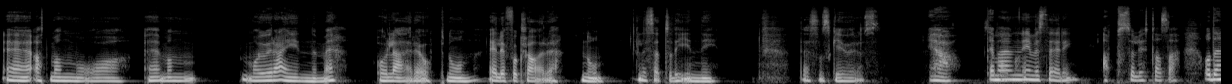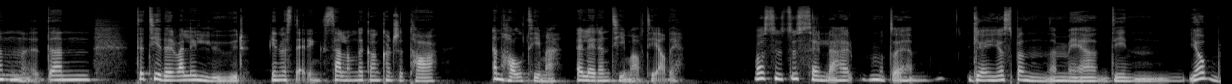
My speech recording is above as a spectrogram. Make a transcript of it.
Eh, at man må, eh, man må jo regne med å lære opp noen, eller forklare noen. Eller sette det inn i det som skal gjøres. Ja, det, det er en investering. Absolutt, altså. Og den, mm. den til tider veldig lur investering, selv om det kan kanskje ta en halv time eller en time av tida di. Hva syns du selv er måte, gøy og spennende med din jobb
